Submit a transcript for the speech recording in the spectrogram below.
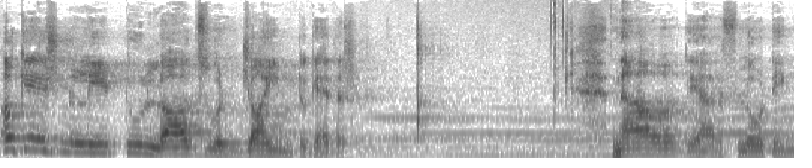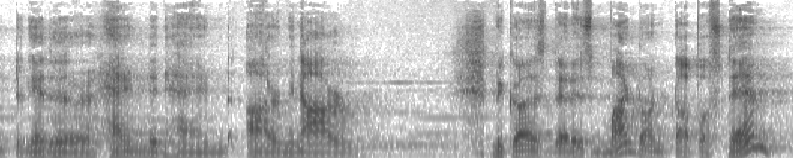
Occasionally, two logs would join together. Now they are floating together, hand in hand, arm in arm. Because there is mud on top of them,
